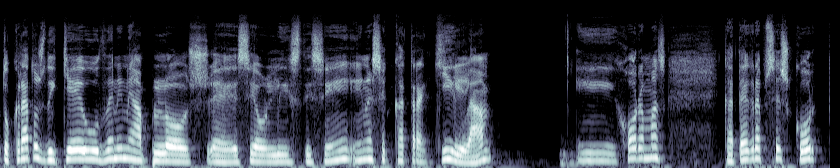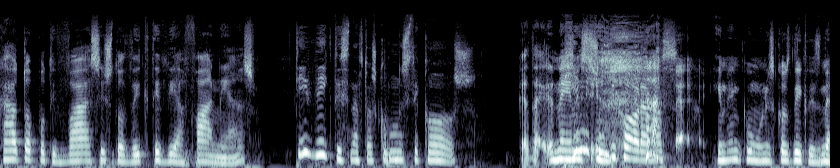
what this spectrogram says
το κράτος δικαίου δεν είναι απλώς ε, σε ολίσθηση, είναι σε κατρακύλα. Η χώρα μας κατέγραψε σκορ κάτω από τη βάση στο δίκτυο διαφάνειας. Τι δείκτης είναι αυτός, κομμουνιστικός; Κατα... Ναι, είναι στη χώρα μας; είναι κομμουνιστικός δείκτης, ναι.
